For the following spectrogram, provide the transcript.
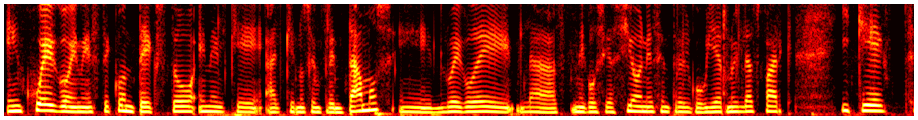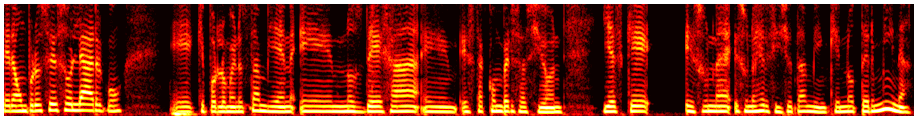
en juego en este contexto en el que al que nos enfrentamos eh, luego de las negociaciones entre el gobierno y las FARC y que será un proceso largo eh, que por lo menos también eh, nos deja esta conversación y es que es, una, es un ejercicio también que no termina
